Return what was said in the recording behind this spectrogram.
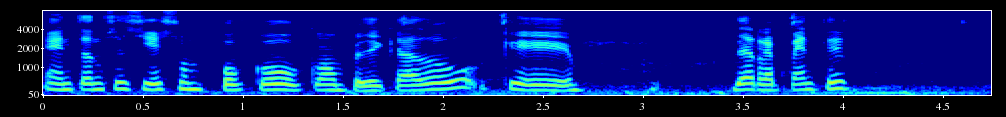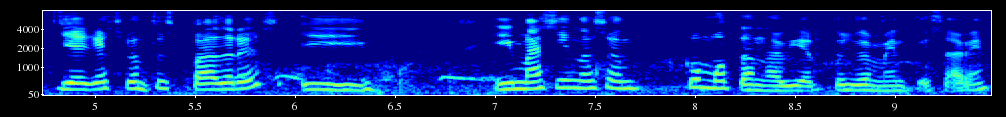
Entonces sí es un poco complicado que de repente llegues con tus padres y, y más si no son como tan abiertos de mente, ¿saben?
